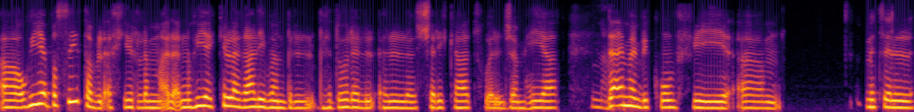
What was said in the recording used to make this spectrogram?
آه وهي بسيطة بالأخير لما لأنه هي كلها غالبا بهدول الشركات والجمعيات نعم. دائما بيكون في مثل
